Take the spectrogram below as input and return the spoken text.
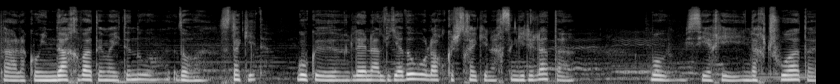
eta alako indar bat emaiten du, edo, ez dakit. Guk eh, lehen aldia du, la orkestraikin hartzen girela, eta bo, bizi egi indartsua, eta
